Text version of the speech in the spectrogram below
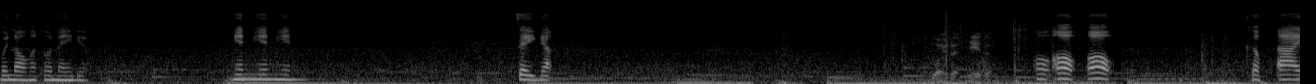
ไปลองกับตัวไหนเดียว เมียนเมียนเมียนเจ๋งอะสวยด้วยเท่ด้วย โอ้โอ้โอ้เกือบตาย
